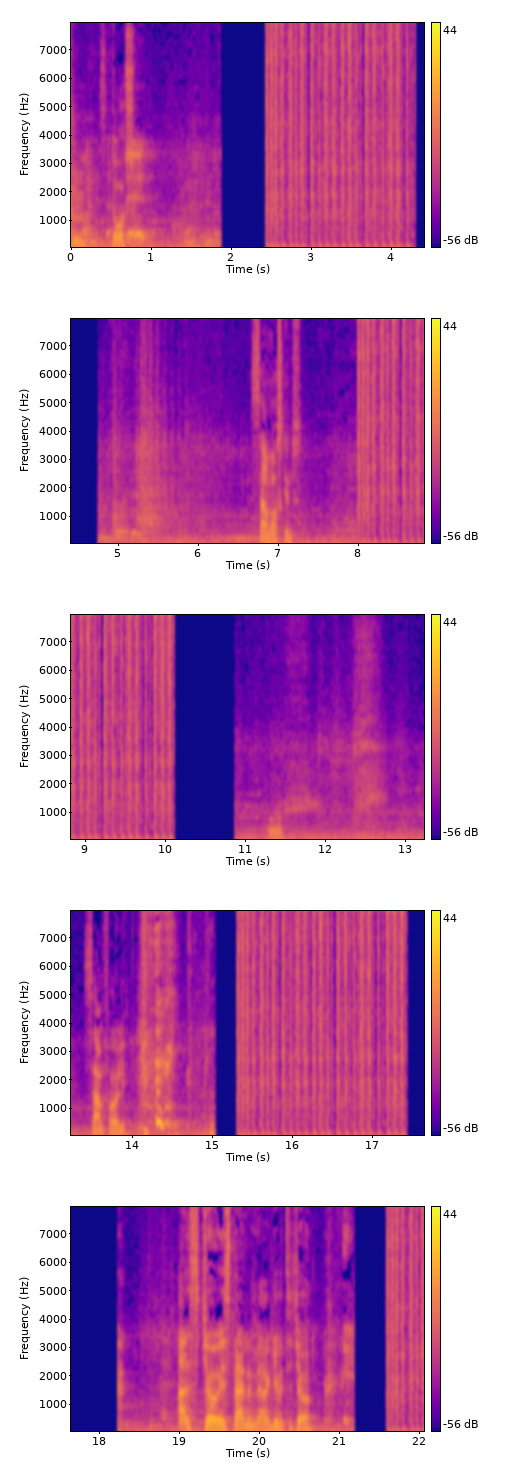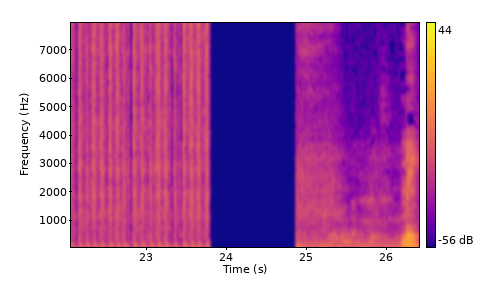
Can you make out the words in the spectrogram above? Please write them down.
Um. Sam Hoskins. Oof. Sam Foley. As Joe is standing there, I'll give it to Joe. Me.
